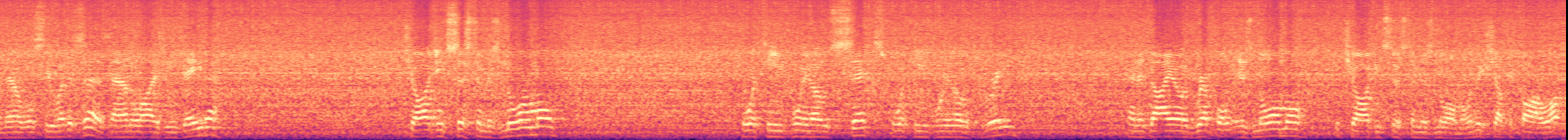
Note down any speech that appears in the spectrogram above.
And now we'll see what it says. Analyzing data. Charging system is normal. 14.06, 14.03, and the diode ripple is normal, the charging system is normal. Let me shut the car off.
